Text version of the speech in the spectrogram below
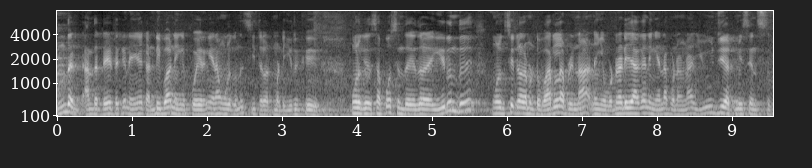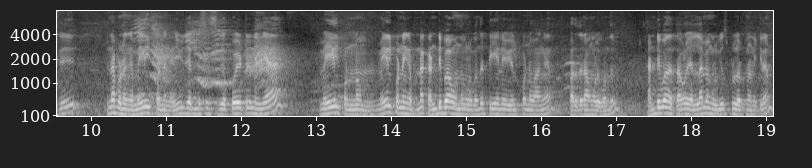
அந்த அந்த டேட்டுக்கு நீங்கள் கண்டிப்பாக நீங்கள் போயிருங்க. ஏன்னா உங்களுக்கு வந்து சீட் அலாட்மெண்ட் இருக்குது உங்களுக்கு சப்போஸ் இந்த இதில் இருந்து உங்களுக்கு சீட் அலாட்மெண்ட் வரல அப்படின்னா நீங்கள் உடனடியாக நீங்கள் என்ன பண்ணுங்கன்னா யூஜி அட்மிஷன்ஸுக்கு என்ன பண்ணுங்கள் மெயில் பண்ணுங்கள் யூஜி அட்மிஷன்ஸுக்கு போயிட்டு நீங்கள் மெயில் பண்ணணும். மெயில் பண்ணிங்க அப்படின்னா கண்டிப்பாக வந்து உங்களுக்கு வந்து டிஎன்ஏ ஹெல்ப் பண்ணுவாங்க. ஃபர்தராக உங்களுக்கு வந்து கண்டிப்பாக அந்த தகவல் எல்லாமே உங்களுக்கு யூஸ்ஃபுல்லாக இருக்கும்னு நினைக்கிறேன்.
